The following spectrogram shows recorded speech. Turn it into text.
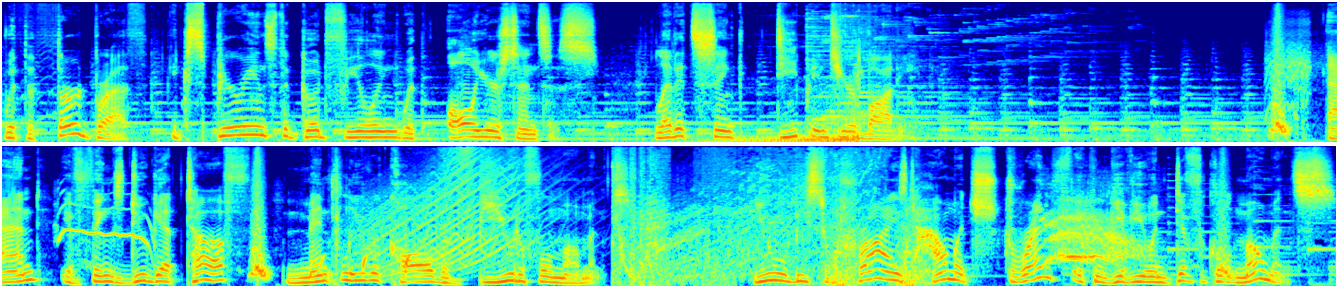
With the third breath, experience the good feeling with all your senses. Let it sink deep into your body. And if things do get tough, mentally recall the beautiful moment. You will be surprised how much strength it can give you in difficult moments.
